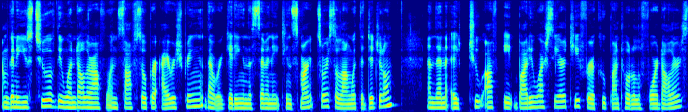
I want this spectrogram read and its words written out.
I'm going to use two of the $1 off one soft soap or Irish Spring that we're getting in the 718 Smart Source along with the digital and then a 2 off 8 body wash CRT for a coupon total of $4.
